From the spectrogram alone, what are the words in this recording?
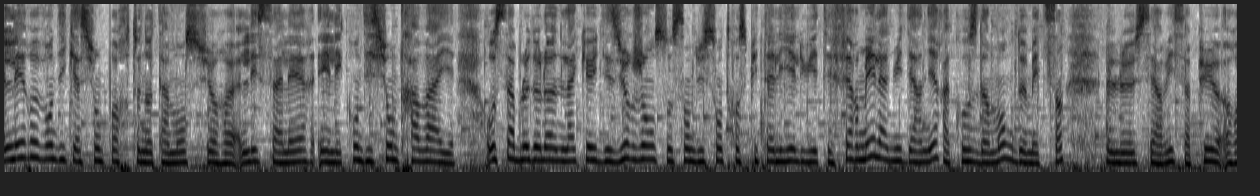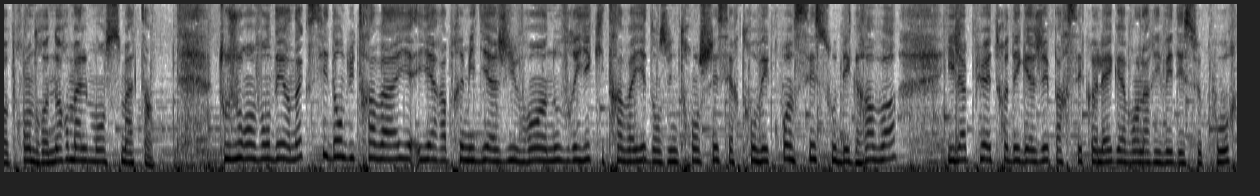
Les revendications portent notamment sur les salaires et les conditions de travail. Au Sable d'Olonne, l'accueil des urgences au sein du centre hospitalier lui était fermé la nuit dernière à cause d'un manque de médecins. Le service a pu reprendre normalement ce matin. Toujours en Vendée, un accident du travail. Hier après-midi à Givran, un ouvrier qui travaillait dans une tranchée s'est retrouvé coincé sous des gravats. Il a pu être dégagé par ses collègues avant l'arrivée des secours.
